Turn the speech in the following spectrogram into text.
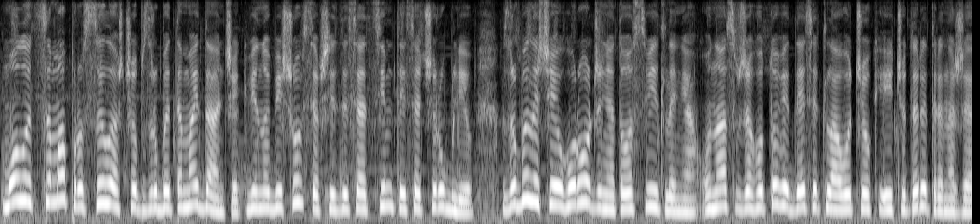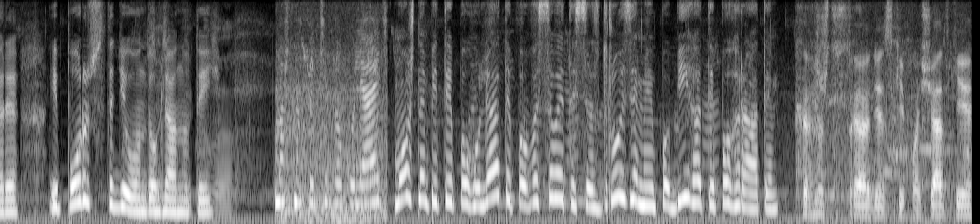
Молодь сама просила, щоб зробити майданчик. Він обійшовся в 67 тисяч рублів. Зробили ще й огородження та освітлення. У нас вже готові 10 лавочок і 4 тренажери. І поруч стадіон доглянутий. Можна піти погуляти. Можна піти погуляти, повеселитися з друзями, побігати, пограти. Хорошо, что строят детские площадки.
